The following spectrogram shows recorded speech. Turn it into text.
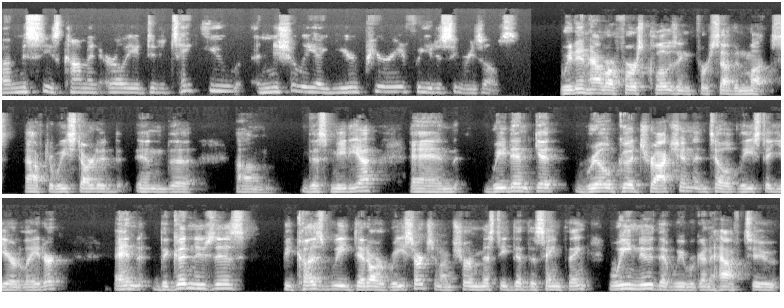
uh, Misty's comment earlier. Did it take you initially a year period for you to see results? We didn't have our first closing for seven months after we started in the um, this media, and we didn't get real good traction until at least a year later. And the good news is because we did our research, and I'm sure Misty did the same thing, we knew that we were going to have to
